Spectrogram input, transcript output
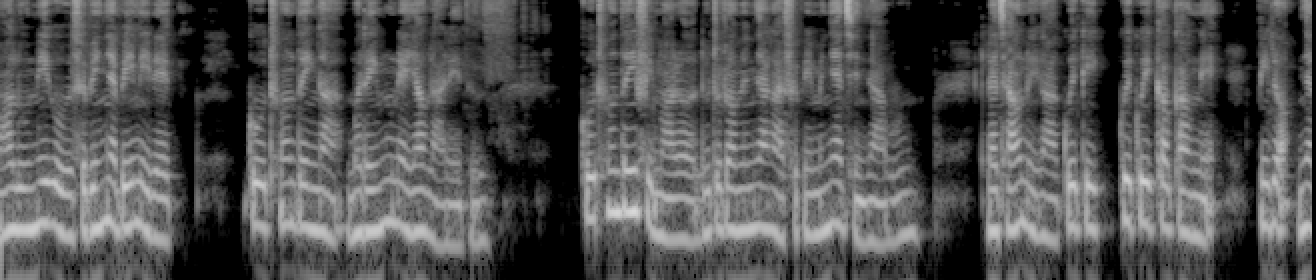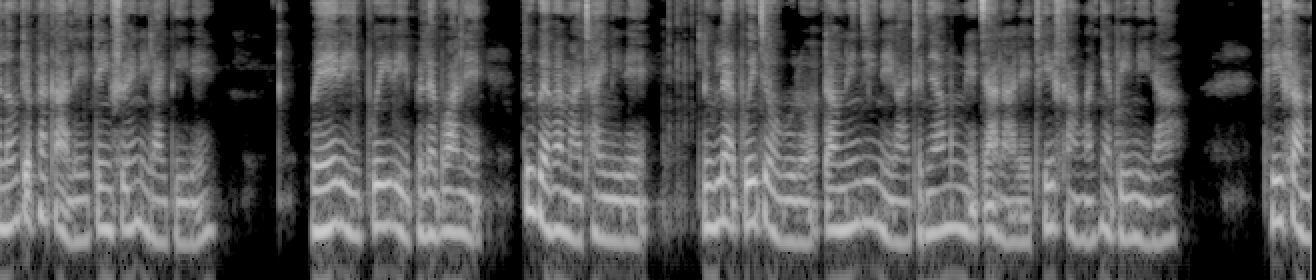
မောင်လူနှေးကိုစပင်းညက်ပေးနေတဲ့ကိုထွန်းသိန်းကမရိမှုနဲ့ရောက်လာတဲ့သူကိုထွန်းသိန်းဖီမှာတော့လူတော်တော်များများကစပင်းမညက်ချင်ကြဘူးလက်ချောင်းတွေကကွေးကွေးကွေးကွေးကောက်ကောက်နဲ့ပြီးတော့မျက်လုံးတစ်ဖက်ကလည်းတိမ်ဆွဲနေလိုက်သေးတယ်ဝဲတွေပွေးတွေဘလက်ပွားနဲ့သူ့ဘက်ဘက်မှာထိုင်နေတဲ့လူလက်ပွေးကြော်ကိုတော့တောင်နှင်းကြီးတွေကဓမြမှုနဲ့ကြာလာတဲ့ထေးဖောင်ကညှက်ပေးနေတာထေးဖောင်က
